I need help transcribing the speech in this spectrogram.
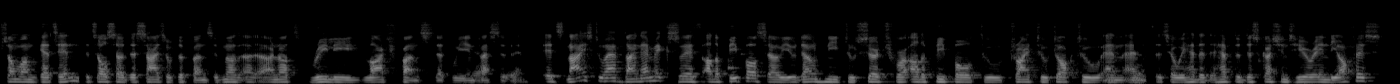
someone gets in, it's also the size of the funds. It not uh, are not really large funds that we invested yeah. in. It's nice to have dynamics with other people, so you don't need to search for other people to try to talk to. And and so we had to have the discussions here in the office.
